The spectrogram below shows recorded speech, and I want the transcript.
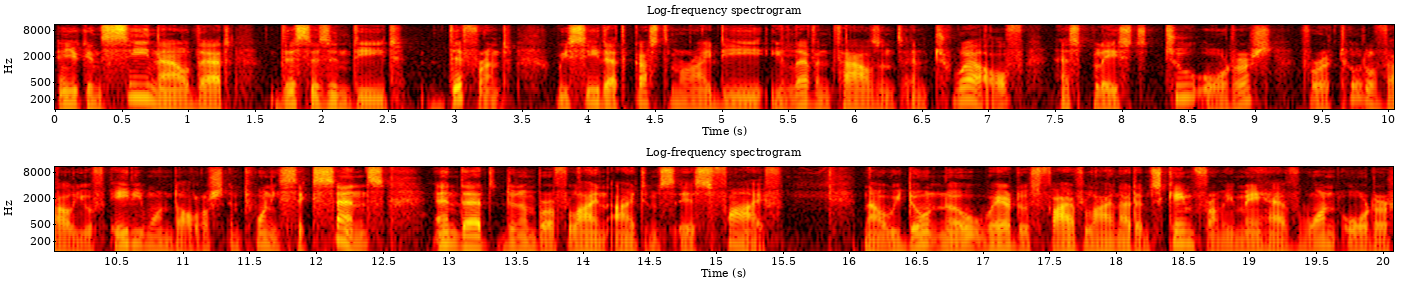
And you can see now that this is indeed different, we see that customer ID 11012 has placed two orders for a total value of $81.26 and that the number of line items is 5. Now we don't know where those five line items came from. We may have one order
